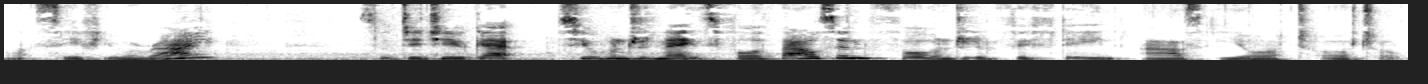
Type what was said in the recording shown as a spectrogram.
Let's see if you were right. So did you get 284,415 as your total?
